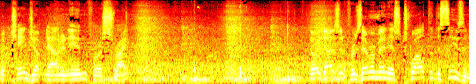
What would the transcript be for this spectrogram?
Good changeup down and in for a strike. No, he doesn't. For Zimmerman, his 12th of the season.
